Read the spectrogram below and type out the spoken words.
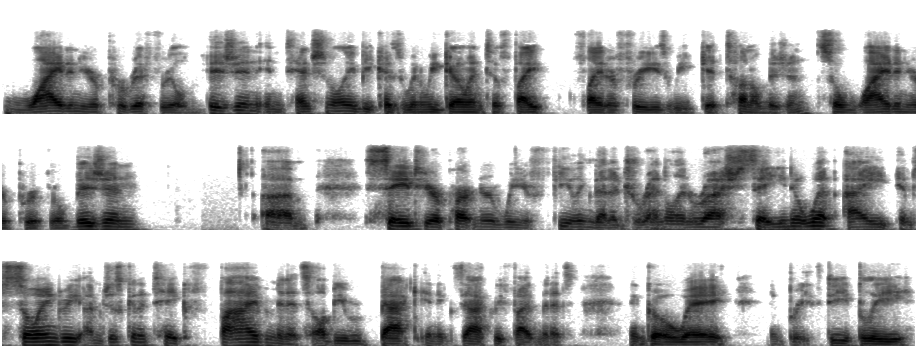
widen your peripheral vision intentionally, because when we go into fight, flight, or freeze, we get tunnel vision. So widen your peripheral vision um, say to your partner when you're feeling that adrenaline rush, say, you know what, I am so angry. I'm just going to take five minutes. I'll be back in exactly five minutes and go away and breathe deeply.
